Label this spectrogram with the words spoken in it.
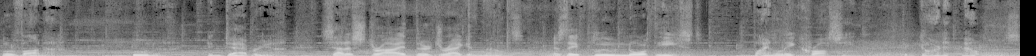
Lorvana, Una, and Dabria sat astride their dragon mounts as they flew northeast, finally crossing the Garnet Mountains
